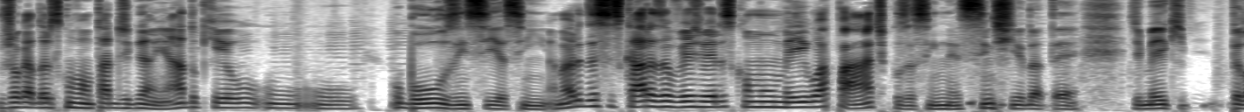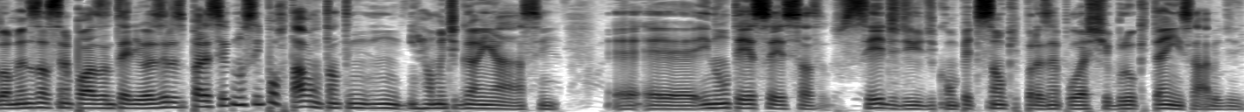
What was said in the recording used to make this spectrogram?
jogadores com vontade de ganhar do que o, o, o Bulls em si, assim. A maioria desses caras eu vejo eles como meio apáticos, assim, nesse sentido até. De meio que, pelo menos nas temporadas anteriores, eles pareciam que não se importavam tanto em, em realmente ganhar, assim. É, é, e não ter essa, essa sede de, de, competição que, por exemplo, o Westbrook tem, sabe? De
